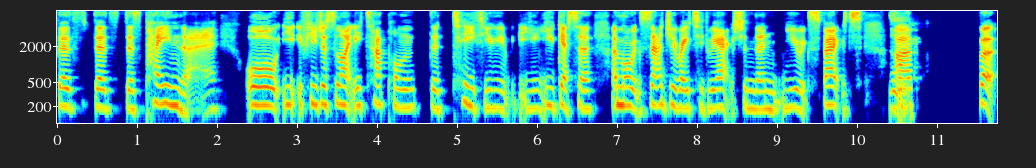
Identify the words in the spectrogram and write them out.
there's there's there's pain there or if you just lightly tap on the teeth you you, you get a, a more exaggerated reaction than you expect Hmm. um, but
